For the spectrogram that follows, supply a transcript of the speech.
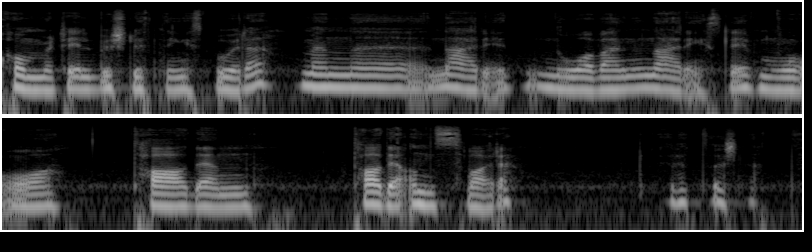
kommer til beslutningsbordet. Men nåværende næringsliv må òg ta, ta, det ansvaret, rett og slett.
